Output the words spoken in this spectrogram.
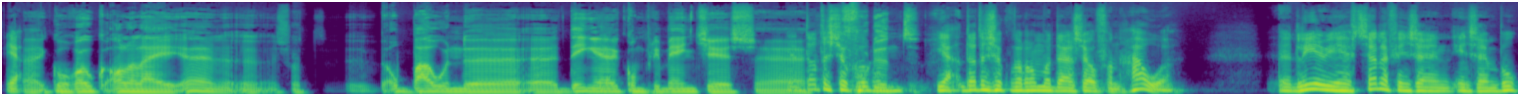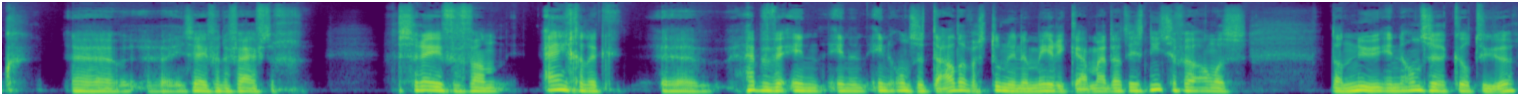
Ja. Eh, ik hoor ook allerlei eh, een soort eh, opbouwende dingen, complimentjes. Ja, dat is ook voedend. Waarom, ja, dat is ook waarom we daar zo van houden. Eh, Leary heeft zelf in zijn, in zijn boek eh, eh, in 57 geschreven van eigenlijk hebben we in, in, in onze taal, dat was toen in Amerika, maar dat is niet zoveel anders dan nu in onze cultuur,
